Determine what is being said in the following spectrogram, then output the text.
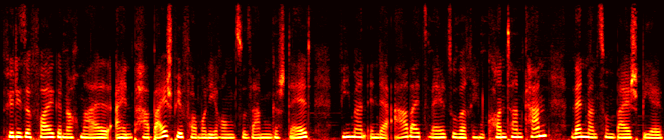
für diese Folge nochmal ein paar Beispielformulierungen zusammengestellt, wie man in der Arbeitswelt souverän kontern kann, wenn man zum Beispiel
